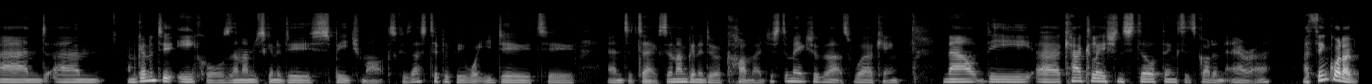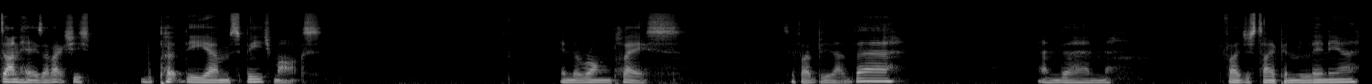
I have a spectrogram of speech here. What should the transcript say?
and um, I'm going to do equals and I'm just going to do speech marks because that's typically what you do to enter text. And I'm going to do a comma just to make sure that that's working. Now the uh, calculation still thinks it's got an error. I think what I've done here is I've actually put the um, speech marks in the wrong place. So if I do that there, and then if I just type in linear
